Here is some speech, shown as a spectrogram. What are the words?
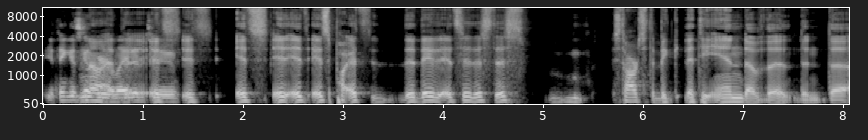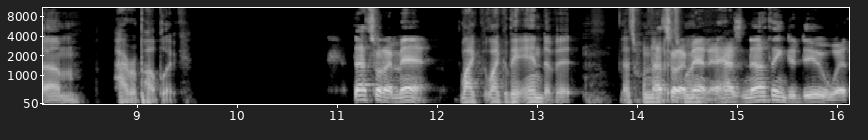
You think it's going to be related to? it's, it's it's it, it's part it's the- they- it's this this starts at the big at the end of the the, the um High Republic, That's what I meant. like like the end of it. That's when That's what I meant. It has nothing to do with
